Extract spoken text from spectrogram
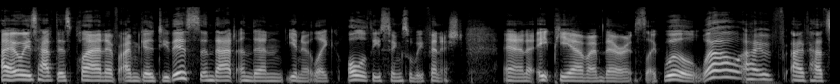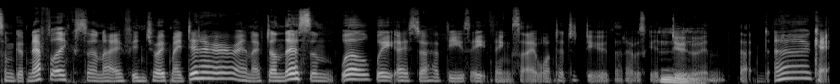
I always have this plan of I'm going to do this and that, and then you know, like all of these things will be finished. And at 8 p.m., I'm there, and it's like, well, well, I've I've had some good Netflix, and I've enjoyed my dinner, and I've done this, and well, wait, I still have these eight things I wanted to do that I was going to mm. do, and that. Okay,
